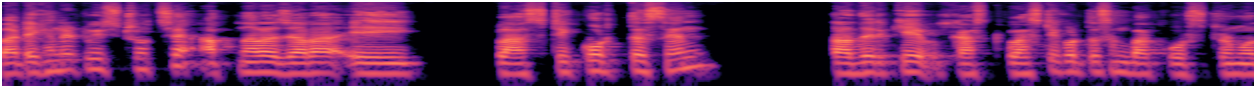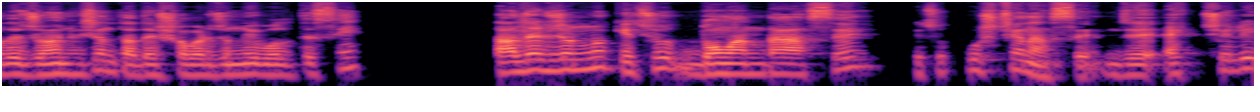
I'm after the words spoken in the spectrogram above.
বাট এখানে টুইস্ট হচ্ছে, আপনারা যারা এই ক্লাসটি করতেছেন, তাদেরকে ক্লাসটি করতেছেন বা কোর্সটার মধ্যে জয়েন হয়েছেন, তাদের সবার জন্যই বলতেছি, তাদের জন্য কিছু দোমান্দা আছে, কিছু কোশ্চেন আছে যে অ্যাকচুয়ালি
